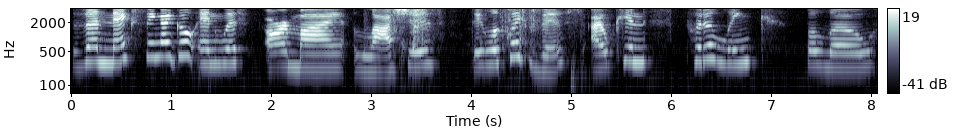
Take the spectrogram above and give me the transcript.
The next thing I go in with are my lashes. They look like this. I can put a link below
